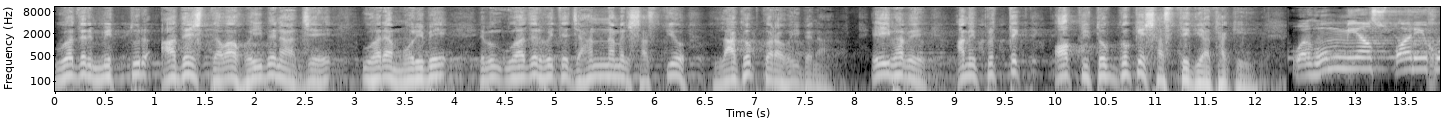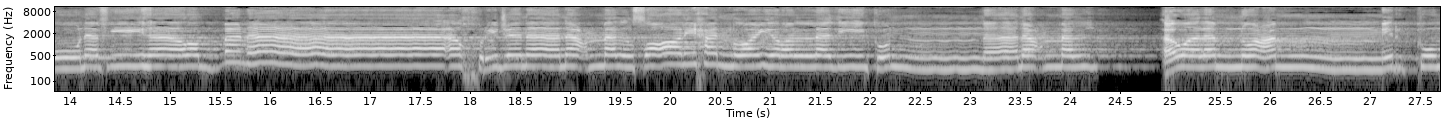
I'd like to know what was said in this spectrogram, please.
উহাদের মৃত্যুর আদেশ দেওয়া হইবে না যে উহারা মরিবে এবং উহাদের হইতে জাহান্নামের শাস্তিও লাঘব করা হইবে না এইভাবে আমি প্রত্যেক অকৃতজ্ঞকে শাস্তি দিয়া থাকি وهم يصطرخون فيها ربنا أخرجنا نعمل صالحا غير الذي كنا نعمل أولم نعمركم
